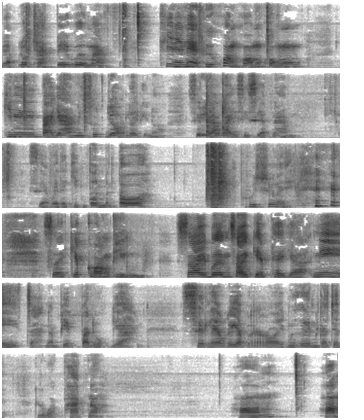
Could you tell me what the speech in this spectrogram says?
แบบรสชาติเป๊ะเวอร์มาก ที่แน่ๆคือความหอมของกินปลาย่างนี่สุดยอดเลยพี่น้องสิเหลือไว้สิเสียบน้ำเสียบไว้แต่กินต้นมันโตอผู้ช่วยซอยเก็บของทิ้ง ซอยเบิงซอยเก็บขยะนี่จ้ะน้ำพริกปลาดุกย่างเสร็จแล้วเรียบร้อยมืออื่นก็จะลวกพักเนาะหอม หอม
